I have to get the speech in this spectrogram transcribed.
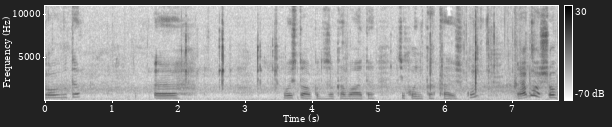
робите. Е, ось так от закриваєте тихонько кришку. Треба, щоб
